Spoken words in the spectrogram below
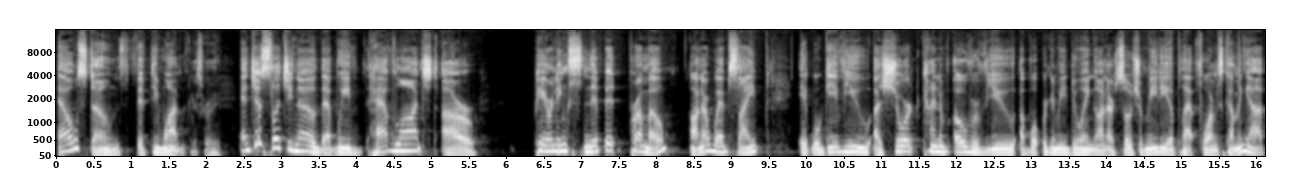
lstones51. That's right. And just to let you know that we have launched our parenting snippet promo on our website. It will give you a short kind of overview of what we're going to be doing on our social media platforms coming up.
